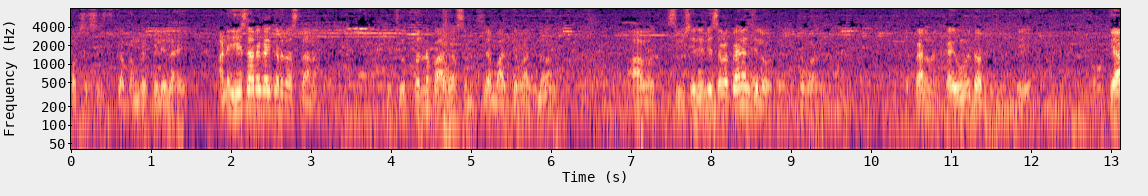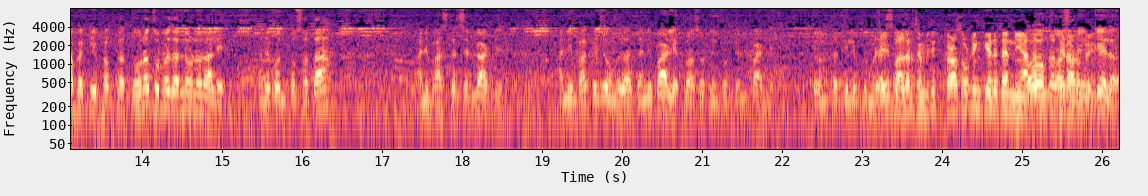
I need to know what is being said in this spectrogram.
पक्षशिस्तीचा भंग केलेला आहे. आणि हे सारं काही करत असताना कृषी उत्पन्न बाजार समितीच्या माध्यमातून शिवसेनेने सगळं पॅनल दिलं होतं त्या पॅनल काही उमेदवार दिले होते. त्यापैकी फक्त दोनच उमेदवार निवडून आले. म्हणजे कोण तो स्वतः आणि भास्कर शेठ गाडगे आणि बाकीचे उमेदवार त्यांनी पाडले क्रॉस वोटिंग करून त्यांनी पाडले. ते दिलीप डुंबरे म्हणजे. बाजार समितीत क्रॉस वोटिंग केलं त्यांनी आता हो, क्रॉस वोटिंग आहे. केलं.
